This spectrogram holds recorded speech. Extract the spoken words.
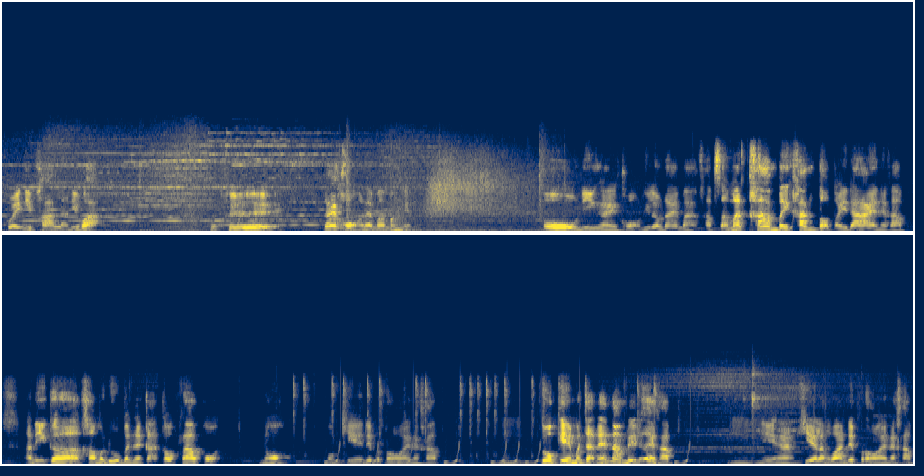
เควสนี้ผ่านแล้วนี่หว่าโอเคได้ของอะไรมาบ้างเนี่ยโอ้นี่ไงของที่เราได้มาครับ สามารถข้ามไปขั้นต่อไปได้นะครับ อันนี้ก็เข้ามาดูบรรยากาศคร่าวๆก่อนเนาะ โอเคเรียบร้อยนะครับ ตัวเกมมันจะแนะนำเรื่อยๆครับอืมนี่ฮะเคลียร์รางวัลเรียบร้อยนะครับ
